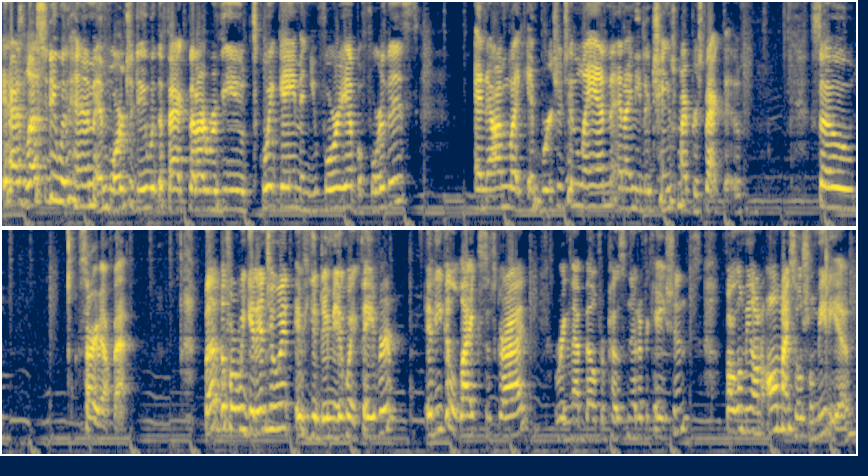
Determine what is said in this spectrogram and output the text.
It has less to do with him and more to do with the fact that I reviewed Squid Game and Euphoria before this, and now I'm like in Bridgerton land and I need to change my perspective. So, sorry about that. But before we get into it, if you could do me a quick favor, if you could like, subscribe, ring that bell for post notifications, follow me on all my social media.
